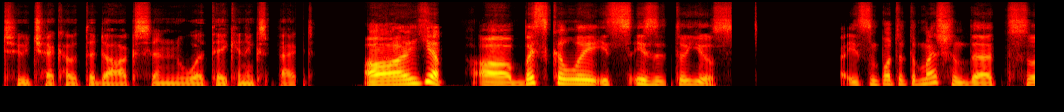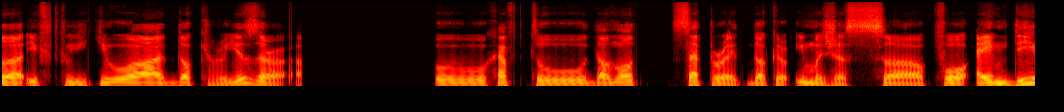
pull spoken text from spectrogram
to check out the docs and what they can expect? Uh yep. Uh basically it's easy to use. It's important to mention that uh, if you are a docker user you have to download separate Docker images uh, for AMD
